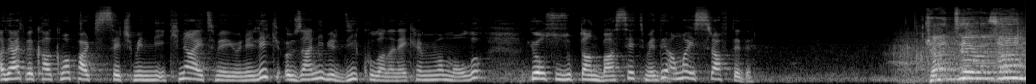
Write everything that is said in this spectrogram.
Adalet ve Kalkınma Partisi seçmenini ikna etmeye yönelik özenli bir dil kullanan Ekrem İmamoğlu yolsuzluktan bahsetmedi ama israf dedi. Kente özen,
